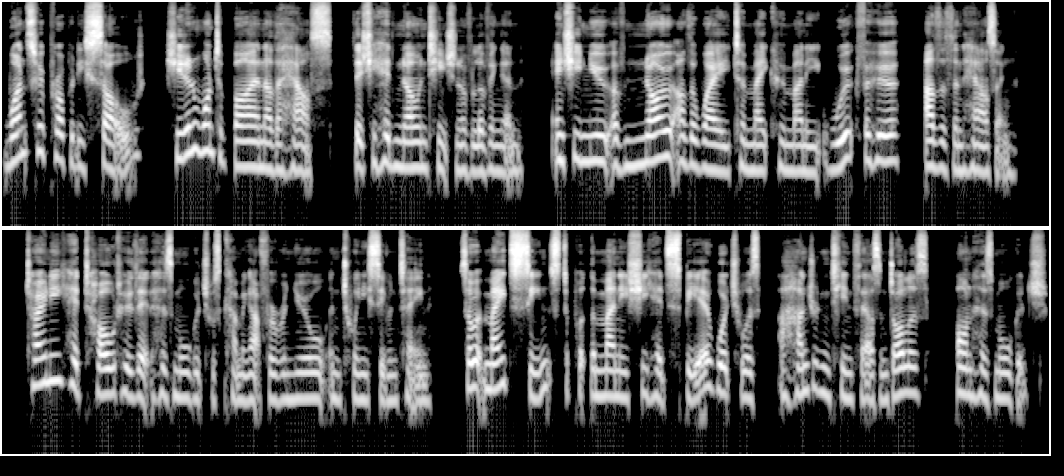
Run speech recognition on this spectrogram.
Once her property sold, she didn't want to buy another house that she had no intention of living in, and she knew of no other way to make her money work for her other than housing. Tony had told her that his mortgage was coming up for renewal in 2017, so it made sense to put the money she had spare, which was $110,000, on his mortgage.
